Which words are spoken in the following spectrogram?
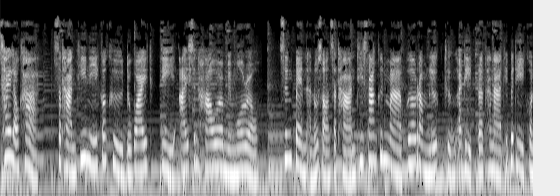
ใช่แล้วค่ะ สถานที่นี้ก็คือ Dwight D. Eisenhower Memorial ซึ่งเป็นอนุสรณ์สถานที่สร้างขึ้นมาเพื่อรำลึกถึงอดีตประธานาธิบดีคน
